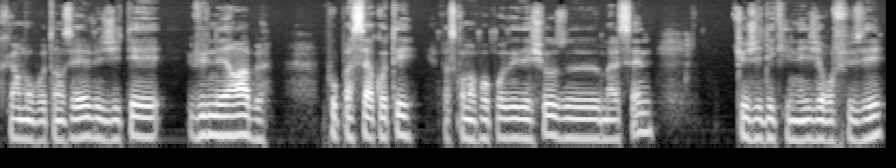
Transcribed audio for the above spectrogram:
cru en mon potentiel. J'étais vulnérable pour passer à côté parce qu'on m'a proposé des choses euh, malsaines que j'ai déclinées, j'ai refusé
